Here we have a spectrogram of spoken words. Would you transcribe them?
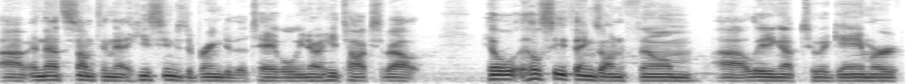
Uh, and that's something that he seems to bring to the table. You know, he talks about he'll he'll see things on film uh, leading up to a game or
